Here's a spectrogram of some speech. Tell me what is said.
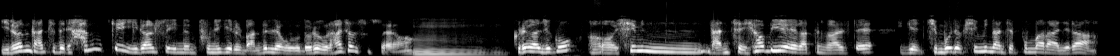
이런 단체들이 함께 일할 수 있는 분위기를 만들려고 노력을 하셨었어요. 음. 그래가지고 어, 시민단체 협의회 같은 거 할 때 이게 진보적 시민단체뿐만 아니라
